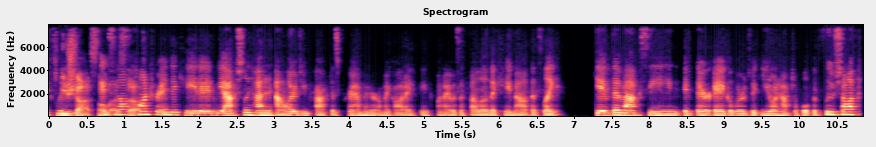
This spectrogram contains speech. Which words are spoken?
and flu shots and all it's that not stuff. contraindicated. We actually had an allergy practice parameter. Oh my god, I think when I was a fellow that came out that's like give the vaccine if they're egg allergic. You don't have to hold the flu shot.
